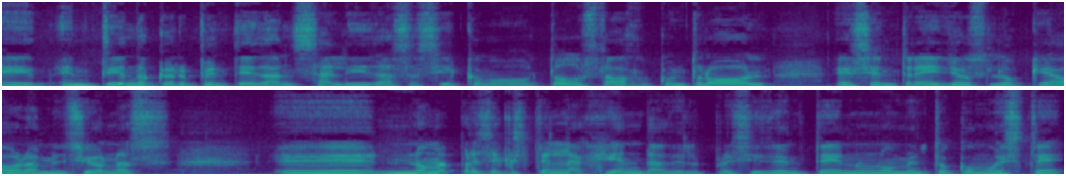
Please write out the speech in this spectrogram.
eh, entiendo que de repente dan salidas así como todo está bajo control, es entre ellos lo que ahora mencionas, eh, no me parece que esté en la agenda del presidente en un momento como este,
